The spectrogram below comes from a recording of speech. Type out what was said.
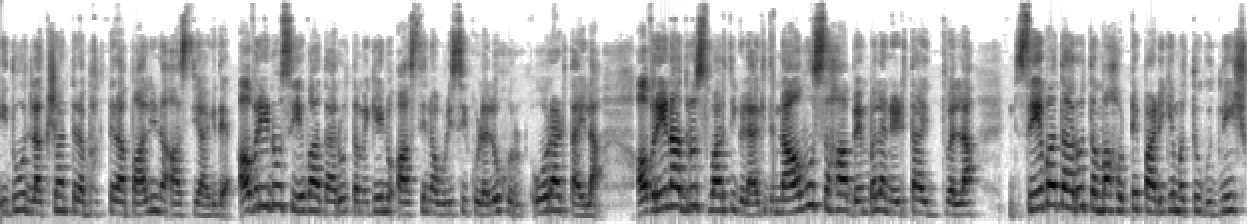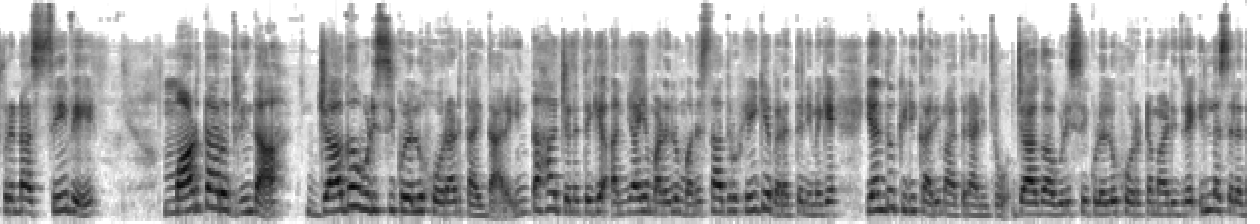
ಇದು ಲಕ್ಷಾಂತರ ಭಕ್ತರ ಪಾಲಿನ ಆಸ್ತಿಯಾಗಿದೆ. ಅವರೇನು ಸೇವಾದಾರು ತಮಗೇನು ಆಸ್ತಿನ ಉಳಿಸಿಕೊಳ್ಳಲು ಹೊರ- ಹೋರಾಡ್ತಾ ಇಲ್ಲ. ಅವರೇನಾದರೂ ಸ್ವಾರ್ಥಿಗಳಾಗಿದ್ರೆ ನಾವು ಸಹ ಬೆಂಬಲ ನೀಡ್ತಾ ಇದ್ವಲ್ಲ. ಸೇವಾದಾರು ತಮ್ಮ ಹೊಟ್ಟೆಪಾಡಿಗೆ ಮತ್ತು ಗುದ್ನೇಶ್ವರನ ಸೇವೆ ಮಾಡ್ತಾ ಇರೋದ್ರಿಂದ ಜಾಗ ಉಳಿಸಿಕೊಳ್ಳಲು ಹೋರಾಡ್ತಾ ಇದ್ದಾರೆ. ಇಂತಹ ಜನತೆಗೆ ಅನ್ಯಾಯ ಮಾಡಲು ಮನಸ್ಸಾದ್ರೂ ಹೇಗೆ ಬರುತ್ತೆ ನಿಮಗೆ? ಎಂದು ಕಿಡಿಕಾರಿ ಮಾತನಾಡಿದ್ರು. ಜಾಗ ಉಳಿಸಿಕೊಳ್ಳಲು ಹೋರಾಟ ಮಾಡಿದ್ರೆ ಇಲ್ಲ ಸಲದ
